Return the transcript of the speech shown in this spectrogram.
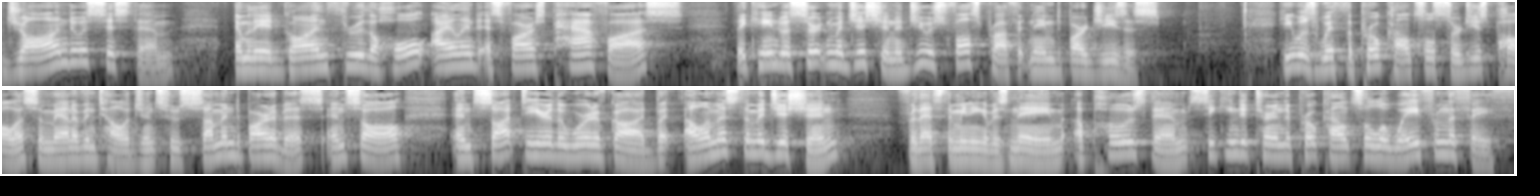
John to assist them. And when they had gone through the whole island as far as Paphos, they came to a certain magician, a Jewish false prophet named Bar Jesus. He was with the proconsul Sergius Paulus, a man of intelligence, who summoned Barnabas and Saul and sought to hear the word of God. But Elymas the magician, for that's the meaning of his name, opposed them, seeking to turn the proconsul away from the faith.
